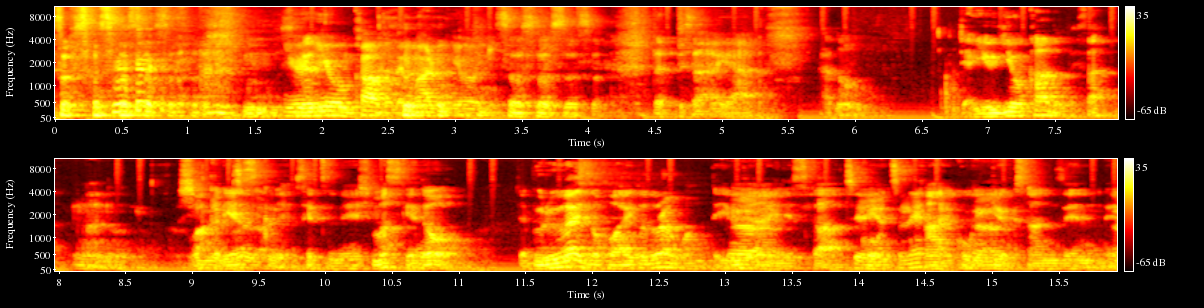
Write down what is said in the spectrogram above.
そうそうそうそうそう。うん遊戯王カードでもあるように。そうそうそうそう。だってさ、いや、あの、じゃあ遊戯王カードでさ、あうんの、わかりやすく説明しますけど、じゃあブルーアイズとホワイトドラゴンっていうじゃないですか。うん強いやつねはい、攻撃力3000でね、う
